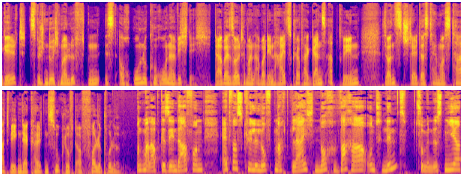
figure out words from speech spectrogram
gilt, zwischendurch mal lüften ist auch ohne Corona wichtig. Dabei sollte man aber den Heizkörper ganz abdrehen, sonst stellt das Thermostat wegen der kalten Zugluft auf volle Pulle. Und mal abgesehen davon, etwas kühle Luft macht gleich noch wacher und nimmt, zumindest mir,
